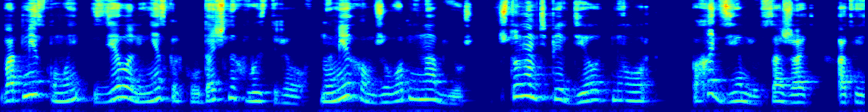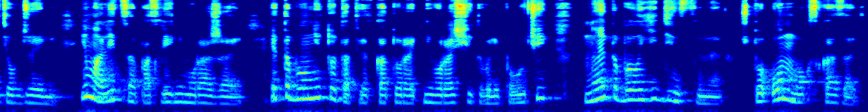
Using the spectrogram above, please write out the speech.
В отместку мы сделали несколько удачных выстрелов, но мехом живот не набьешь. Что нам теперь делать, милорд? «Пахать землю, сажать», — ответил Джейми, «и молиться о последнем урожае». Это был не тот ответ, который от него рассчитывали получить, но это было единственное, что он мог сказать.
